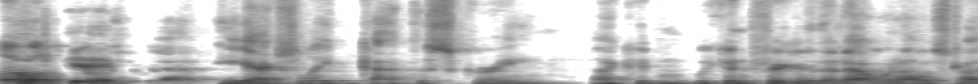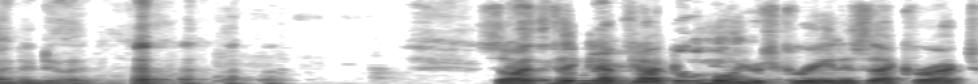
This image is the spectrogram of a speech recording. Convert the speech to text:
oh, Okay. yeah, He actually got the screen. I couldn't, we couldn't figure that out when I was trying to do it. so I think I've got Go control your screen. Is that correct?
